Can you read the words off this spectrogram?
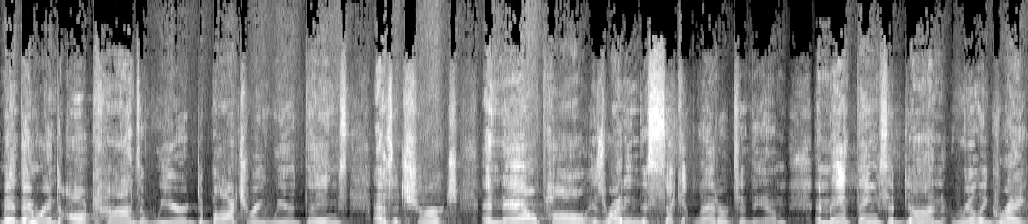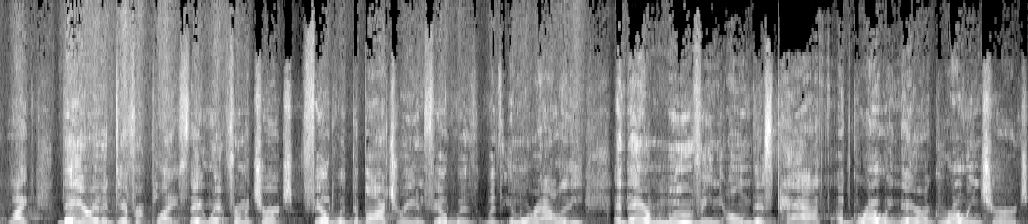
man, they were into all kinds of weird debauchery, weird things as a church. And now Paul is writing this second letter to them. And man, things have done really great. Like they are in a different place. They went from a church filled with debauchery and filled with, with immorality, and they are moving on this path of growing. They are a growing church.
